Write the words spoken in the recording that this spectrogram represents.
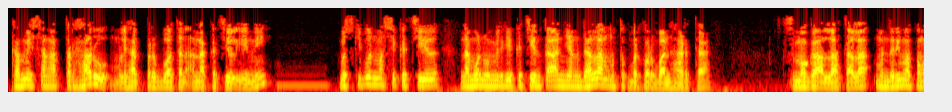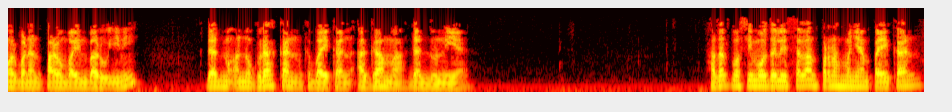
kami sangat terharu melihat perbuatan anak kecil ini. Meskipun masih kecil, namun memiliki kecintaan yang dalam untuk berkorban harta. Semoga Allah Ta'ala menerima pengorbanan para pembayin baru ini dan menganugerahkan kebaikan agama dan dunia. Hadrat Masih Maud salam pernah menyampaikan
